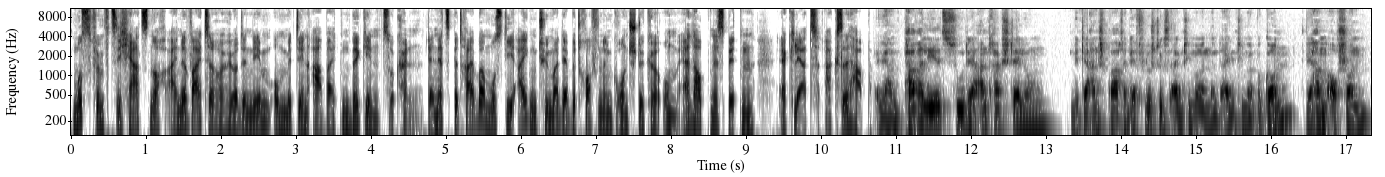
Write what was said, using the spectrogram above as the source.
muss 50 Hertz noch eine weitere Hürde nehmen, um mit den Arbeiten beginnen zu können. Der Netzbetreiber muss die Eigentümer der betroffenen Grundstücke um Erlaubnis bitten, erklärt Axel Happ. Wir haben parallel zu der Antragstellung mit der Ansprache der Flurstückseigentümerinnen und Eigentümer begonnen. Wir haben auch schon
